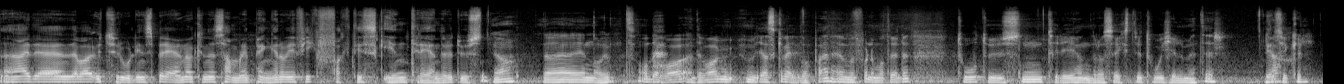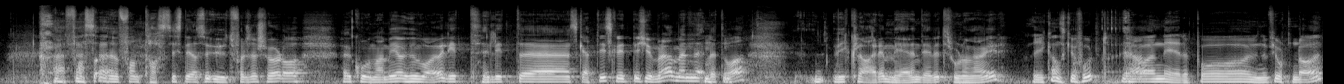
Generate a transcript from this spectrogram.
Nei, det, det var utrolig inspirerende å kunne samle inn penger, og vi fikk faktisk inn 300 000. ja, det er enormt. Og det var, det var Jeg skrev det opp her, for det måtte gjøre 2362 km på Ja. sykkel. Det er eh, fantastisk det å utfordre seg sjøl. Og eh, kona mi hun var jo litt, litt eh, skeptisk, litt bekymra, men vet du hva? Vi klarer mer enn det vi tror noen ganger. Det gikk ganske fort. Det Ja. var nede på under 14 dager.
